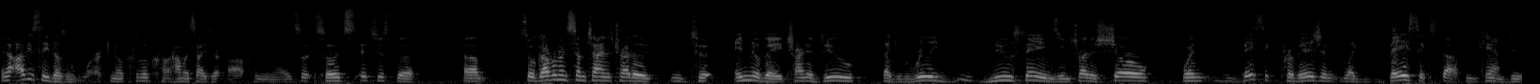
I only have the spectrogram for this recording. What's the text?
and obviously it doesn't work. You know, homicides are up. You know, it's, so it's it's just the Um, so governments sometimes try to to innovate, trying to do like really new things and try to show when basic provision, like basic stuff, we can't do.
